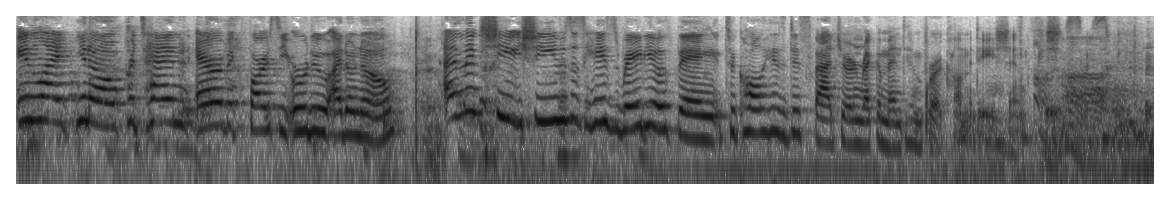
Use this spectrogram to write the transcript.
in like you know pretend Arabic, Farsi, Urdu, I don't know. And then she she uses his radio thing to call his dispatcher and recommend him for accommodation. She's so sweet.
